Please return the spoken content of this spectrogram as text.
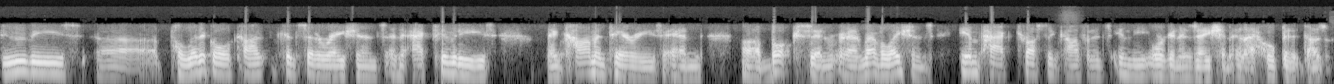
do these uh, political con- considerations and activities and commentaries and uh, books and, and revelations impact trust and confidence in the organization, and I hope that it doesn't.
